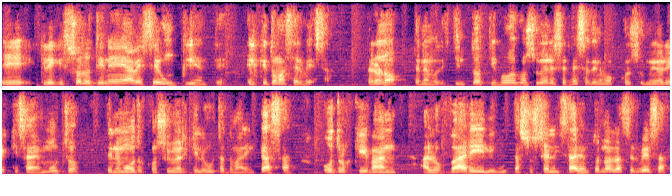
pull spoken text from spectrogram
eh, cree que solo tiene a veces un cliente, el que toma cerveza. Pero no, tenemos distintos tipos de consumidores de cerveza. Tenemos consumidores que saben mucho, tenemos otros consumidores que les gusta tomar en casa, otros que van a los bares y les gusta socializar en torno a la cerveza,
